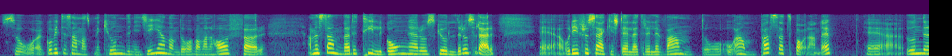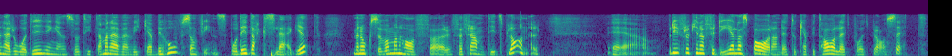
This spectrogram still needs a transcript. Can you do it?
så går vi tillsammans med kunden igenom då vad man har för ja, men samlade tillgångar och skulder och sådär. Eh, och det är för att säkerställa ett relevant och, och anpassat sparande. Eh, under den här rådgivningen så tittar man även vilka behov som finns, både i dagsläget men också vad man har för, för framtidsplaner. Eh, och det är för att kunna fördela sparandet och kapitalet på ett bra sätt.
